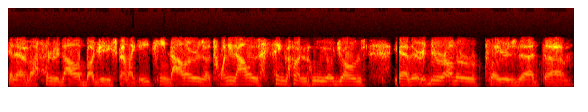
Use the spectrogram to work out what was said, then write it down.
in a hundred dollar budget. He spent like eighteen dollars or twenty dollars, I think, on Julio Jones. Yeah, there there are other players that. Um,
